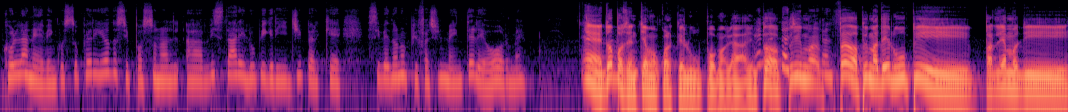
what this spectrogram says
con la neve in questo periodo si possono avvistare i lupi grigi perché si vedono più facilmente le orme. Eh, dopo sentiamo qualche lupo magari. Eh, Però prima, però prima dei lupi parliamo di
